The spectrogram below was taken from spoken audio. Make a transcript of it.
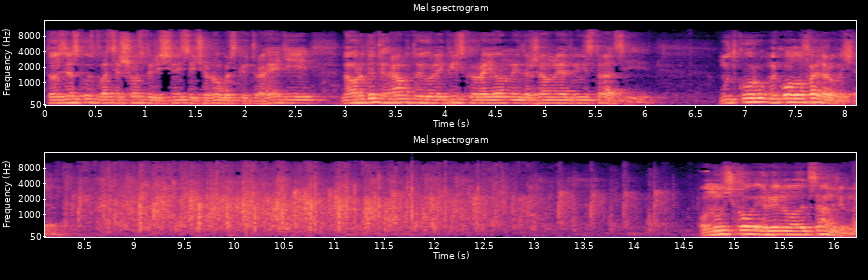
та у зв'язку з 26-ю річницею Чорнобильської трагедії нагородити грамотою Гуляйпільської районної державної адміністрації Муткур Миколу Федоровича. Онучко Ірину Олександрівну.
